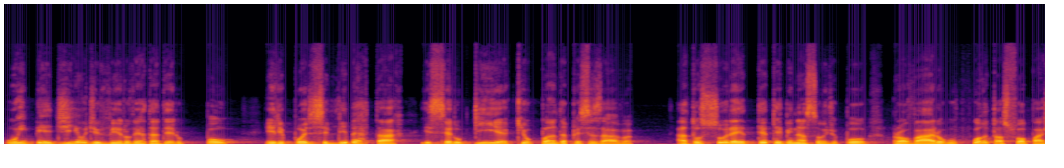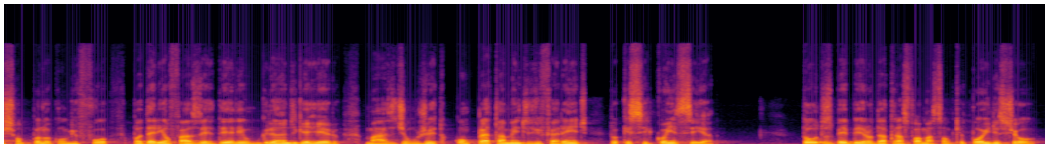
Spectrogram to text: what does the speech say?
o impediam de ver o verdadeiro Paul, ele pôde se libertar e ser o guia que o panda precisava. A doçura e determinação de Paul provaram o quanto a sua paixão pelo Kung Fu poderiam fazer dele um grande guerreiro, mas de um jeito completamente diferente do que se conhecia. Todos beberam da transformação que Paul iniciou.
